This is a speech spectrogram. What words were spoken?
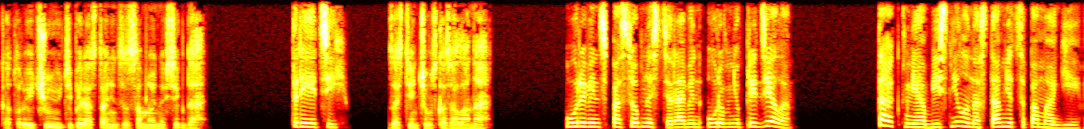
который, чую, теперь останется со мной навсегда. «Третий», — застенчиво сказала она. «Уровень способности равен уровню предела. Так мне объяснила наставница по магии.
